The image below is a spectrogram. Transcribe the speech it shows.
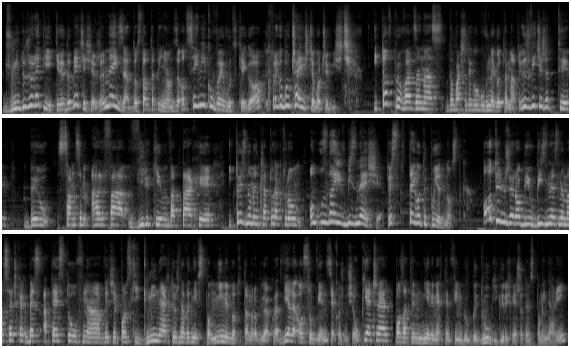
Brzmi dużo lepiej, kiedy dowiecie się, że Mejza dostał te pieniądze od Sejmiku Wojewódzkiego, którego był częścią oczywiście. I to wprowadza nas do właśnie tego głównego tematu. Już wiecie, że typ był samcem alfa, wilkiem watachy i to jest nomenklatura, którą on uznaje w biznesie. To jest tego typu jednostka. O tym, że robił biznes na maseczkach bez atestów na, wiecie, polskich gminach, to już nawet nie wspomnimy, bo to tam robiło akurat wiele osób, więc jakoś mu się upiecze. Poza tym nie wiem, jak ten film byłby długi, gdybyśmy jeszcze o tym wspominali.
